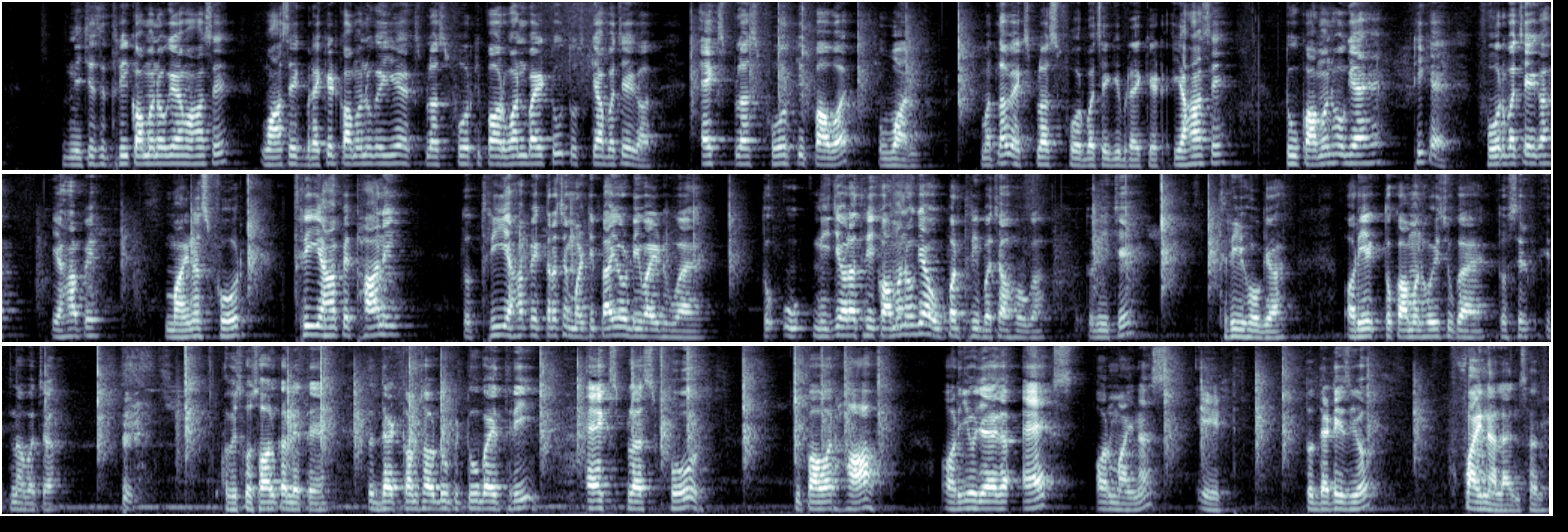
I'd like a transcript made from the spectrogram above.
नीचे से थ्री कॉमन हो गया वहाँ से वहाँ से एक ब्रैकेट कॉमन हो गई है एक्स प्लस फोर की पावर वन बाई टू तो क्या बचेगा? एक्स प्लस फोर की पावर वन मतलब एक्स प्लस फोर बचेगी ब्रैकेट यहाँ से टू कॉमन हो गया है, ठीक है? फोर बचेगा, यहाँ पे माइनस फोर थ्री यहाँ पे था नहीं तो थ्री यहाँ पे एक तरह से मल्टीप्लाई और डिवाइड हुआ है। तो नीचे वाला थ्री कॉमन हो गया, ऊपर थ्री बचा होगा। तो नीचे थ्री हो गया। और ये तो कॉमन हो ही चुका है तो सिर्फ़ इतना बचा। अब इसको सॉल्व कर लेते हैं। तो that comes out to two by three X plus four की पावर हाफ़ और ये हो जाएगा एक्स और माइनस एट तो that is your final answer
